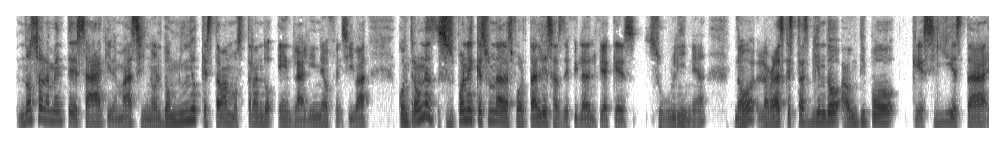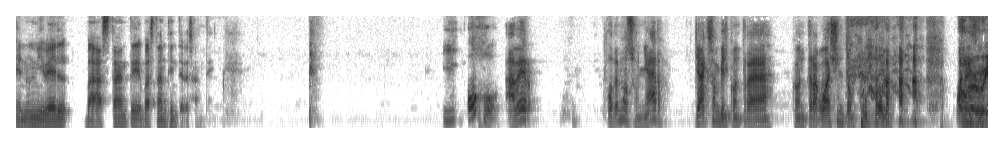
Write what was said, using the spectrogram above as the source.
no solamente Zach y demás, sino el dominio que estaba mostrando en la línea ofensiva contra una, se supone que es una de las fortalezas de Filadelfia, que es su línea, ¿no? La verdad es que estás viendo a un tipo que sí está en un nivel bastante, bastante interesante. Y ojo, a ver, podemos soñar. Jacksonville contra, contra Washington Football. Bowl.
